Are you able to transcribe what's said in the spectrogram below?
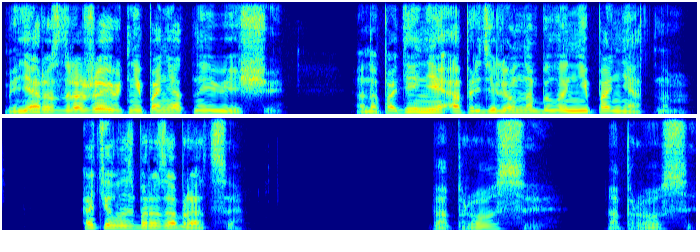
«Меня раздражают непонятные вещи, а нападение определенно было непонятным. Хотелось бы разобраться». «Вопросы, вопросы»,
